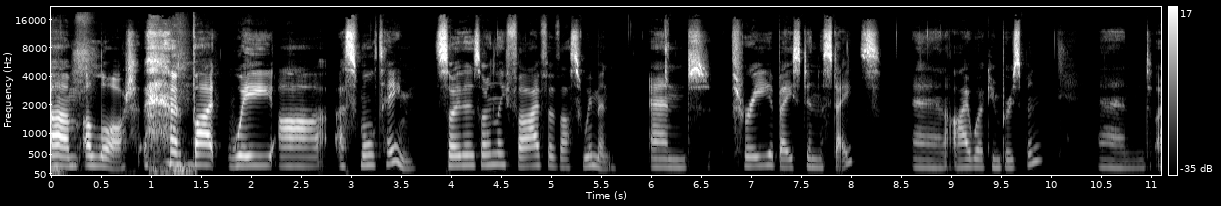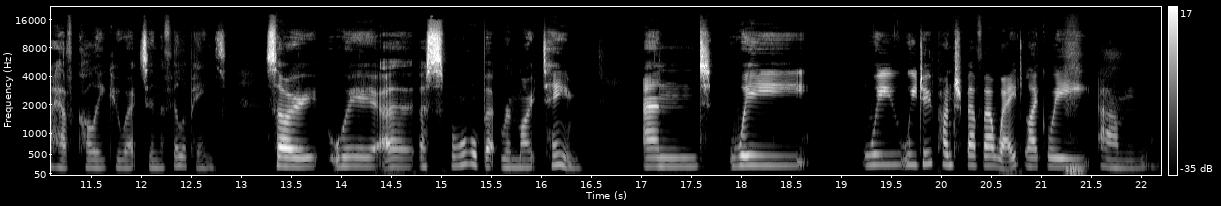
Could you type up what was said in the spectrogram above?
um, a lot, but we are a small team. So there's only five of us women, and three are based in the States, and I work in Brisbane, and I have a colleague who works in the Philippines. So we're a, a small but remote team, and we we we do punch above our weight. Like we, um,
